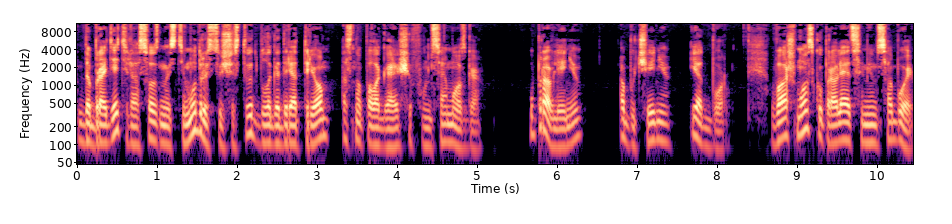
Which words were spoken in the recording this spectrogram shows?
Добродетель, осознанность и мудрость существуют благодаря трем основополагающим функциям мозга – управлению, обучению и отбору. Ваш мозг управляет самим собой,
